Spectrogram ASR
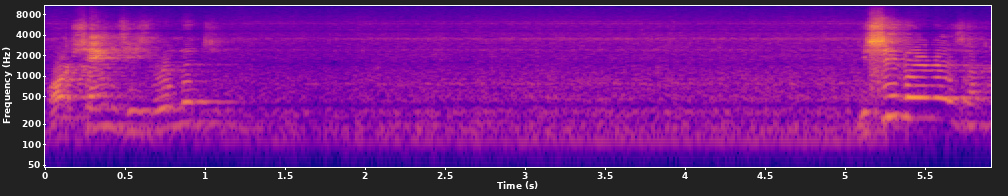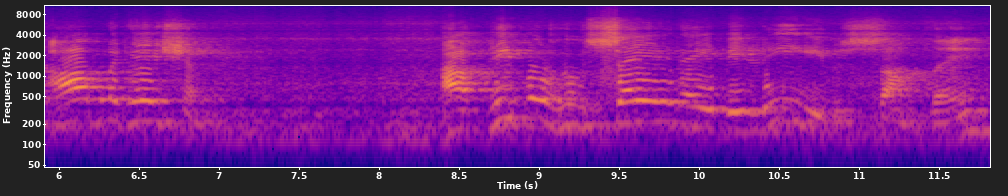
or change his religion. You see, there is an obligation of people who say they believe something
